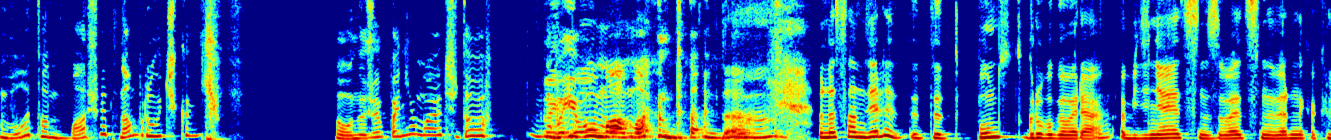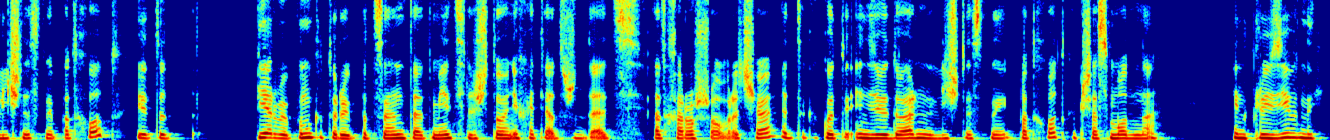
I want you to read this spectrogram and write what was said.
Вот он машет нам ручкой. Он уже понимает, что вы его мама. да. да. Но на самом деле этот пункт, грубо говоря, объединяется, называется, наверное, как личностный подход. И это первый пункт, который пациенты отметили, что они хотят ждать от хорошего врача. Это какой-то индивидуальный личностный подход, как сейчас модно, инклюзивный.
